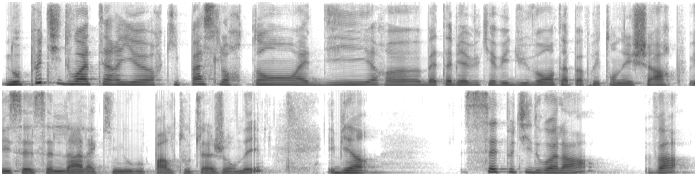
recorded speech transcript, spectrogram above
nos petites voix intérieures qui passent leur temps à dire euh, bah, T'as bien vu qu'il y avait du vent, t'as pas pris ton écharpe, et c'est celle-là là, qui nous parle toute la journée, eh bien, cette petite voix-là va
